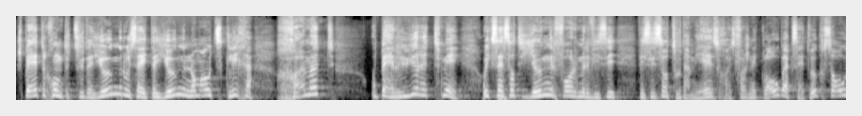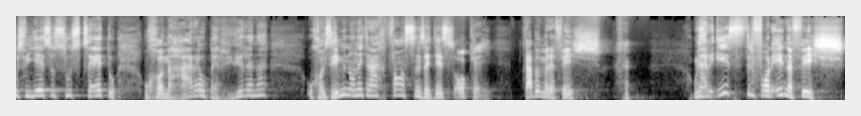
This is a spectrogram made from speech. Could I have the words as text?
Später kommt er zu den Jüngern und sagt den Jüngern nochmal das Gleiche. Kommt und berührt mich. Und ich sehe so die Jünger vor mir, wie sie, wie sie so zu dem Jesus, ich kann es fast nicht glauben, er sieht wirklich so aus, wie Jesus aussieht und, und kommen her und berühren ihn und können es immer noch nicht recht fassen. Und sagt Jesus, okay, geben wir einen Fisch. Und er isst er vor ihnen Fisch.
